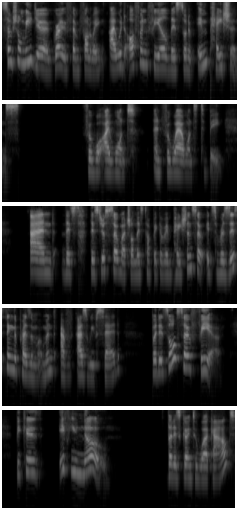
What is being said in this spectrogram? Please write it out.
social media growth and following, I would often feel this sort of impatience for what I want and for where I want it to be. And there's there's just so much on this topic of impatience. So it's resisting the present moment, as we've said, but it's also fear. Because if you know that it's going to work out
